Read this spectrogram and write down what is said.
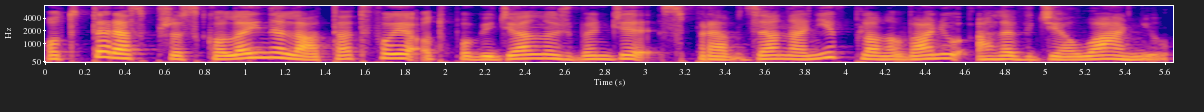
Od teraz przez kolejne lata Twoja odpowiedzialność będzie sprawdzana nie w planowaniu, ale w działaniu.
